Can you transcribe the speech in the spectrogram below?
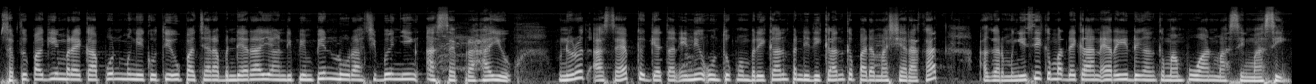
Sabtu pagi mereka pun mengikuti upacara bendera yang dipimpin Lurah Cibenying Asep Rahayu. Menurut Asep, kegiatan ini untuk memberikan pendidikan kepada masyarakat agar mengisi kemerdekaan RI dengan kemampuan masing-masing.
